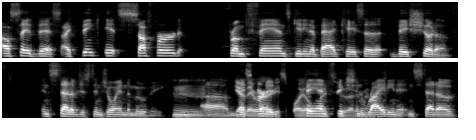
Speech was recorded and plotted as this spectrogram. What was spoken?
I'll say this. I think it suffered from fans getting a bad case of they should have instead of just enjoying the movie. Mm. Um, yeah, they, they were already spoiled. Fan fiction writing it instead of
